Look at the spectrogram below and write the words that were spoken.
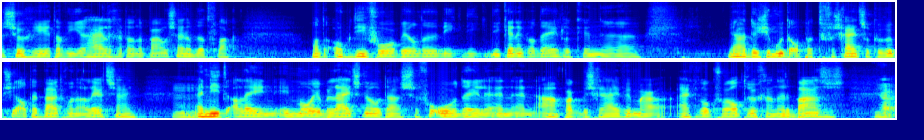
suggereren dat we hier heiliger dan de paus zijn op dat vlak. Want ook die voorbeelden, die, die, die ken ik wel degelijk. En, eh, ja, dus je moet op het verschijnsel corruptie altijd buitengewoon alert zijn. Mhm. En niet alleen in mooie beleidsnota's veroordelen en, en aanpak beschrijven, maar eigenlijk ook vooral teruggaan naar de basis. Ja,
